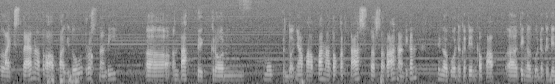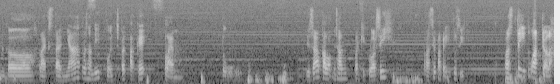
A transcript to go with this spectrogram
light stand atau apa gitu terus nanti eh, entah backgroundmu bentuknya papan atau kertas terserah. Nanti kan tinggal buat deketin ke pap eh, tinggal buat deketin ke light standnya terus nanti buat cepet pakai clamp tuh. Bisa kalau misalnya pergi keluar sih pasti pakai itu sih. Pasti itu ada lah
